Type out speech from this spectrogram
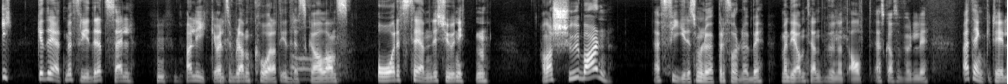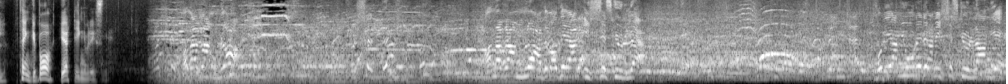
ikke drevet med friidrett selv. Allikevel så ble han kåra til Idrettsgallaens årets trener i 2019. Han har sju barn. Det er fire som løper foreløpig, men de har omtrent vunnet alt. Jeg skal selvfølgelig Jeg tenker til tenker på Gjert Ingebrigtsen. Han har ramla! Hva skjedde? Han har ramla. Det var det han ikke skulle. Fordi han gjorde det han ikke skulle. Han gikk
